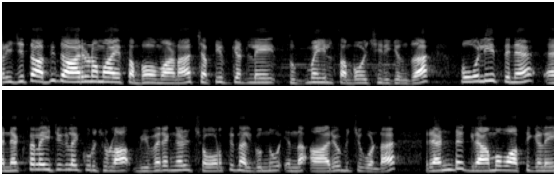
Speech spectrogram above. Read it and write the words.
റിജിത്ത് അതിദാരുണമായ സംഭവമാണ് ഛത്തീസ്ഗഡിലെ സുഗ്മയിൽ സംഭവിച്ചിരിക്കുന്നത്. പോലീസിന് നക്സലൈറ്റുകളെ കുറിച്ചുള്ള വിവരങ്ങൾ ചോർത്തി നൽകുന്നു എന്ന് ആരോപിച്ചുകൊണ്ട് രണ്ട് ഗ്രാമവാസികളെ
